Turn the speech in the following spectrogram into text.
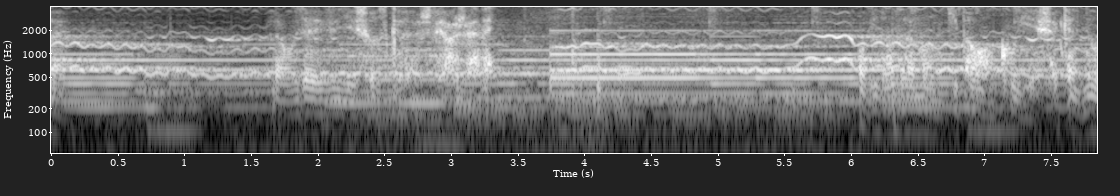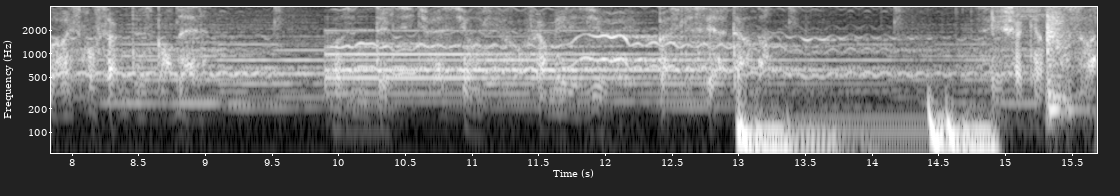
Ouais. Vous avez vu des choses que je verrai jamais. On vit dans un monde qui part en couille et chacun de nous est responsable de ce bordel. Dans une telle situation, il faut fermer les yeux et pas se laisser atteindre. C'est chacun pour soi.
